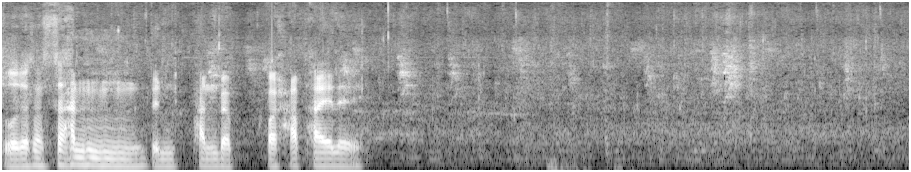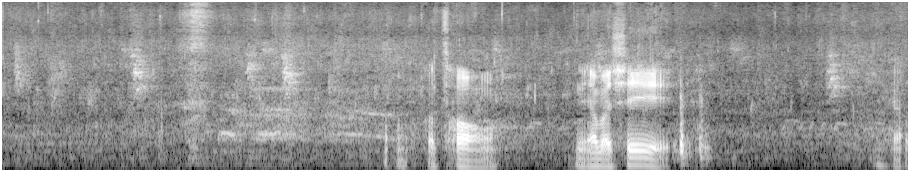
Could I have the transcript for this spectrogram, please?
ตัวจะสั้นๆเป็นพันธุ์แบบปลาคาร์ฟไทยเลยกระทอง นี่อาบาเช่นะครับ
